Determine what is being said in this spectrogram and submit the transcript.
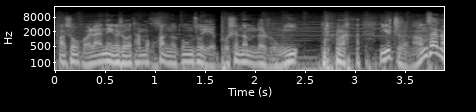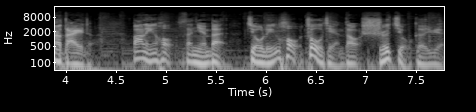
话说回来，那个时候他们换个工作也不是那么的容易，对吧？你只能在那儿待着。八零后三年半，九零后骤减到十九个月，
